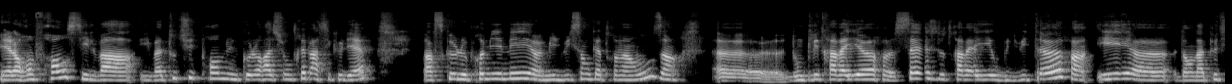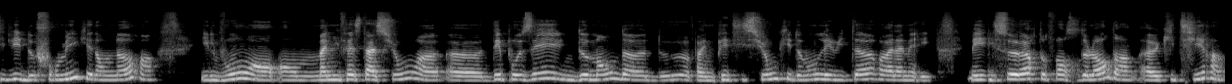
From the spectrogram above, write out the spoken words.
Et alors en France, il va il va tout de suite prendre une coloration très particulière parce que le 1er mai 1891, donc les travailleurs cessent de travailler au bout de 8 heures et dans la petite ville de Fourmi, qui est dans le nord, ils vont en, manifestation déposer une demande de, enfin une pétition qui demande les 8 heures à la mairie. Mais ils se heurtent aux forces de l'ordre qui tirent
